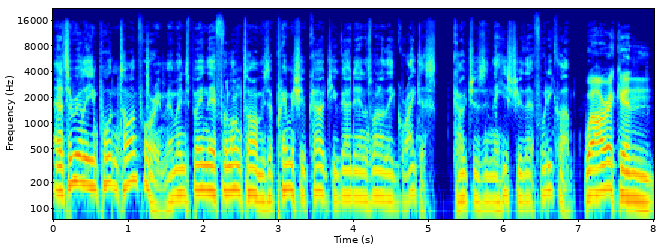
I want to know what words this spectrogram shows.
And it's a really important time for him. I mean, he's been there for a long time. He's a premiership coach. He'll go down as one of their greatest coaches in the history of that footy club. Well, I reckon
